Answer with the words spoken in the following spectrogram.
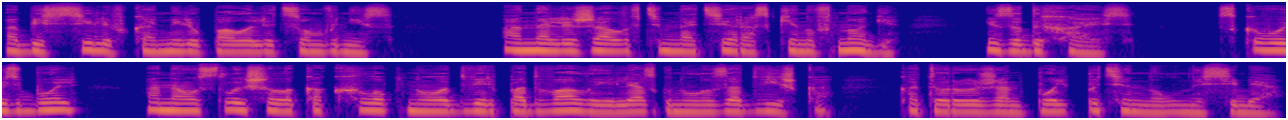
Обессилев, Камиль упала лицом вниз. Она лежала в темноте, раскинув ноги и задыхаясь. Сквозь боль она услышала, как хлопнула дверь подвала и лязгнула задвижка, которую Жан-Поль потянул на себя.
